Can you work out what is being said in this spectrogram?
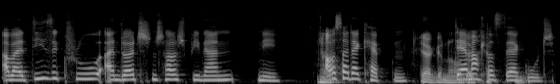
aber diese Crew an deutschen Schauspielern, nee. Ja. Außer der Captain. Ja, genau. der der macht das sehr Captain. gut.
